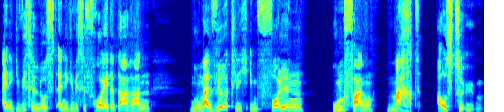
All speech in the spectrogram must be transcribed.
eine gewisse Lust, eine gewisse Freude daran, nun mal wirklich im vollen Umfang Macht auszuüben,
